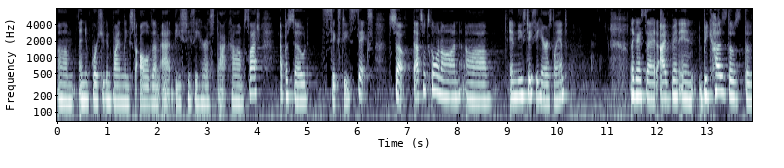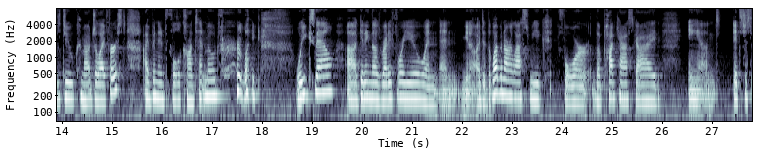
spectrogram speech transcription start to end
Um, and of course, you can find links to all of them at thestaceyharris.com slash episode 66. So that's what's going on uh, in the Stacey Harris land. Like I said, I've been in because those those do come out July 1st. I've been in full content mode for like weeks now, uh, getting those ready for you. And, and, you know, I did the webinar last week for the podcast guide and it's just,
